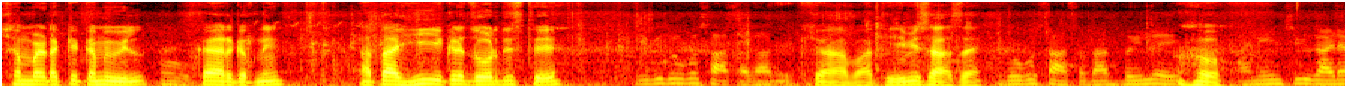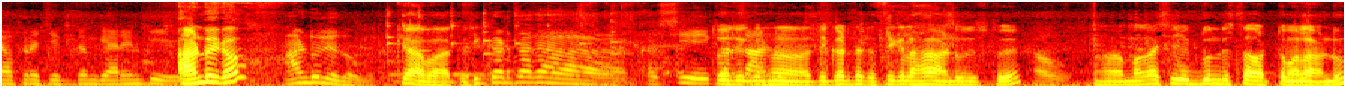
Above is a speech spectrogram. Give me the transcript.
शंभर टक्के कमी होईल. हो. काय हरकत नाही. आता ही इकडे जोड दिसते. हे बी दोघं सहा. क्या बात ही बी सहाच आहे. दोघं सहा सहा दात बैल आहे हो. आणि यांची बी गाड्या वगैरेची एकदम गॅरंटी आहे. आंडू आहे का हो? आंडूले दोघं. क्या बात आहे. तिकडचा का खशी आहे, तो इकडचा तिकड आंडूल. हां तिकडचा कसी केला हा आंडू दिसतोय. हो. हा मग अशी एक दोन दिसता वाटतं मला आंडू.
